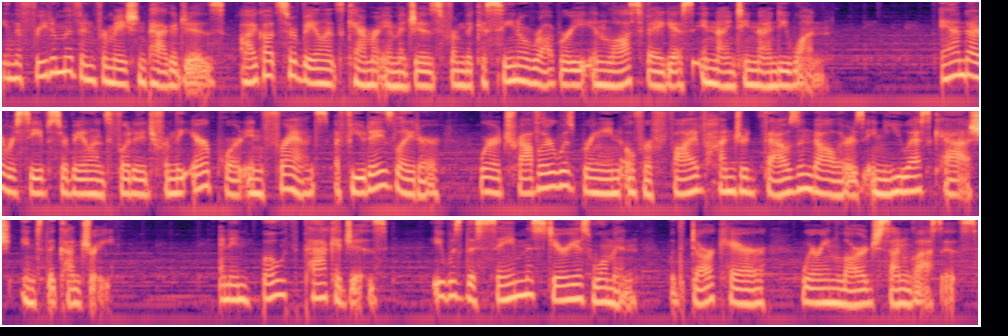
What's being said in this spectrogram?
In the Freedom of Information packages, I got surveillance camera images from the casino robbery in Las Vegas in 1991. And I received surveillance footage from the airport in France a few days later, where a traveler was bringing over $500,000 in US cash into the country. And in both packages, it was the same mysterious woman with dark hair wearing large sunglasses.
